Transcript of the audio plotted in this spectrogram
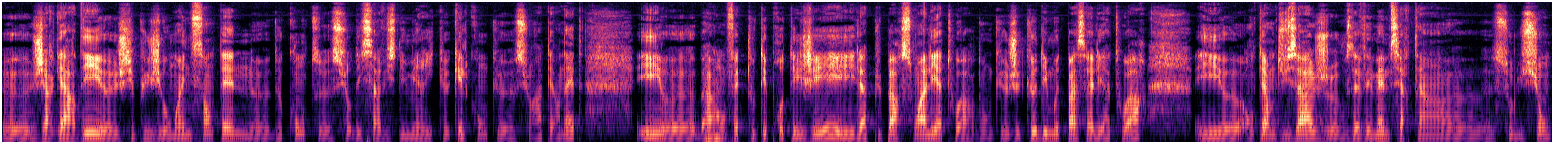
j'ai regardé, je sais plus, j'ai au moins une centaine de comptes sur des services numériques quelconques sur Internet et bah, mmh. en fait tout est protégé et la plupart sont aléatoires. Donc j'ai que des mots de passe aléatoires et en termes d'usage, vous avez même certains solutions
